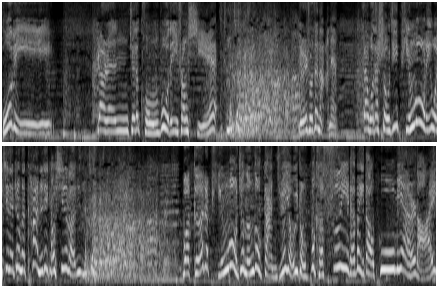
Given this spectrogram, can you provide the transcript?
无比让人觉得恐怖的一双鞋。有人说在哪呢？在我的手机屏幕里，我现在正在看着这条新闻。我隔着屏幕就能够感觉有一种不可思议的味道扑面而来，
